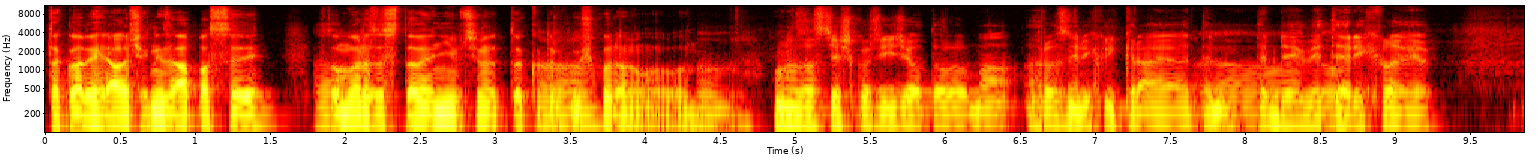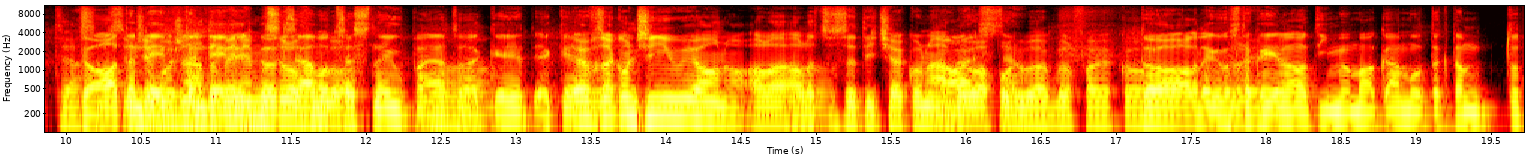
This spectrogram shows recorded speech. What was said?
takhle vyhráli všechny zápasy v tom No. rozestavení, přijme to jako No. trochu škoda. No, ale... No. Ono zase těžko říct, že to má hrozně rychlý kraje, ten, Jo, ten David to- je rychlej, jak to já To, myslím, ten, že Dave, možná ten David byl třeba fungovat. otřesný úplně, No. to jak je, jak je Jo, v zakončení jo, no, ale, No. ale co se týče jako náběhu a jasně. pohybu, tak byl fakt jako... to, ale tak jako s takovým týmem, kámo, tak tam to,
